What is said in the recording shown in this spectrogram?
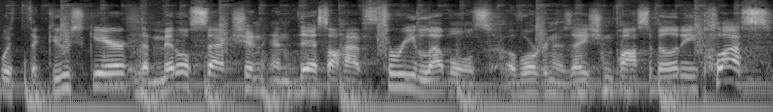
with the Goose Gear the middle section and this I'll have three levels of organization possibility plus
